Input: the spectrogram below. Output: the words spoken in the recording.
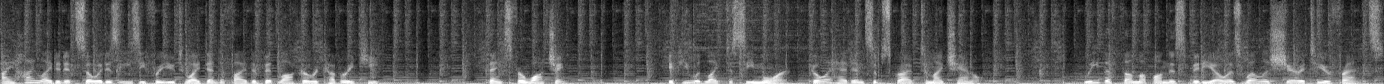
I highlighted it so it is easy for you to identify the BitLocker recovery key. Thanks for watching. If you would like to see more, go ahead and subscribe to my channel. Leave a thumb up on this video as well as share it to your friends.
